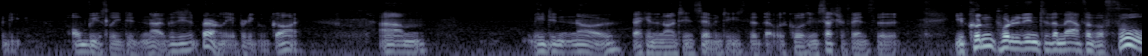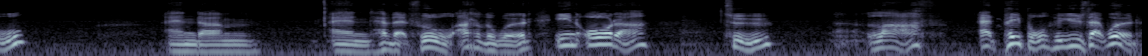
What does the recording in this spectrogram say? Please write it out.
but he obviously didn't know because he's apparently a pretty good guy. Um, he didn't know back in the 1970s that that was causing such offence that it, you couldn't put it into the mouth of a fool and um, and have that fool utter the word in order to uh, laugh at people who use that word.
